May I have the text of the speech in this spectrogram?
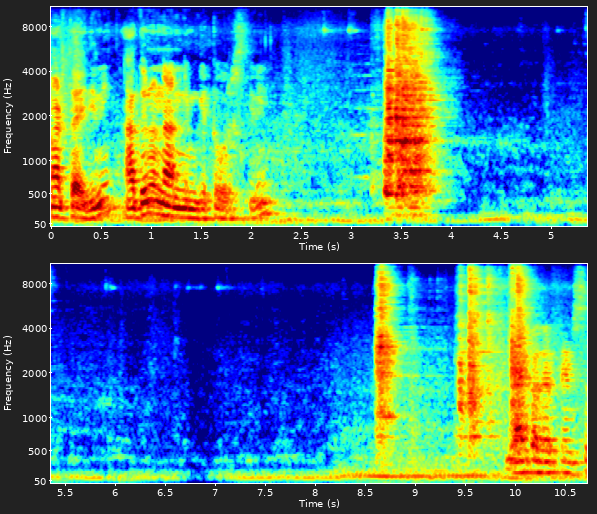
ಮಾಡ್ತಾಯಿದ್ದೀನಿ ಅದನ್ನು ನಾನು ನಿಮಗೆ ತೋರಿಸ್ತೀನಿ. ಯಾಕಂದರೆ ಫ್ರೆಂಡ್ಸ್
